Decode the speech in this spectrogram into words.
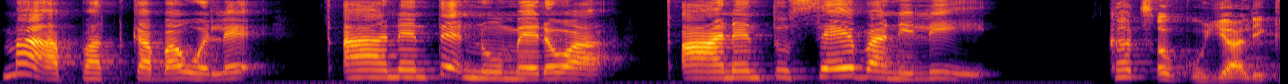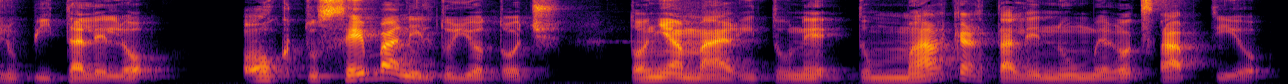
Ma apat kabawele anente numeroa anen tu sebanili. Katz okuyalik lupita lelo, ok tu sebanil tu yotoch. Doña Mari tune tu marcartale número tzaptio.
